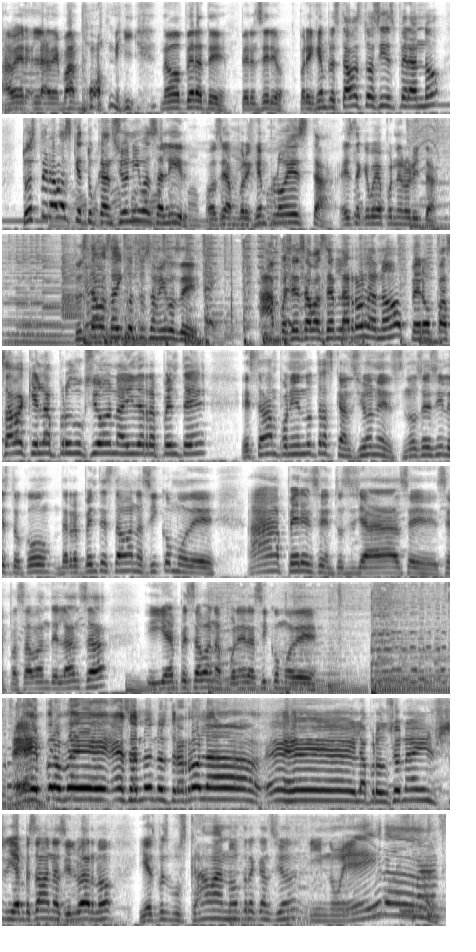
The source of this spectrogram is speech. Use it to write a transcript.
A ver, la de Bad Bunny. No, espérate, pero en serio. Por ejemplo, estabas tú así esperando. Tú esperabas que tu canción iba a salir. O sea, por ejemplo, esta. Esta que voy a poner ahorita. Tú estabas ahí con tus amigos de. Ah, pues esa va a ser la rola, ¿no? Pero pasaba que la producción ahí de repente estaban poniendo otras canciones. No sé si les tocó. De repente estaban así como de. Ah, espérense. Entonces ya se, se pasaban de lanza y ya empezaban a poner así como de. ¡Eh, profe! ¡Esa no es nuestra rola! ¡Eh! La producción ahí. Y empezaban a silbar, ¿no? Y después buscaban otra canción y no era.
